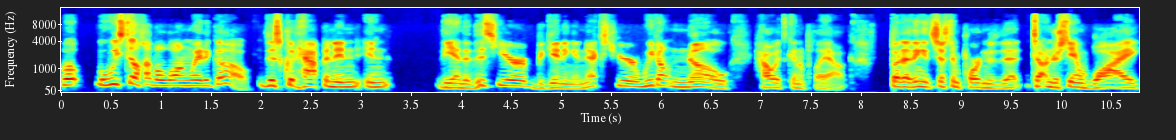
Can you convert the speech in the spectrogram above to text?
But, but we still have a long way to go. This could happen in, in the end of this year, beginning of next year. We don't know how it's going to play out. But I think it's just important that to understand why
